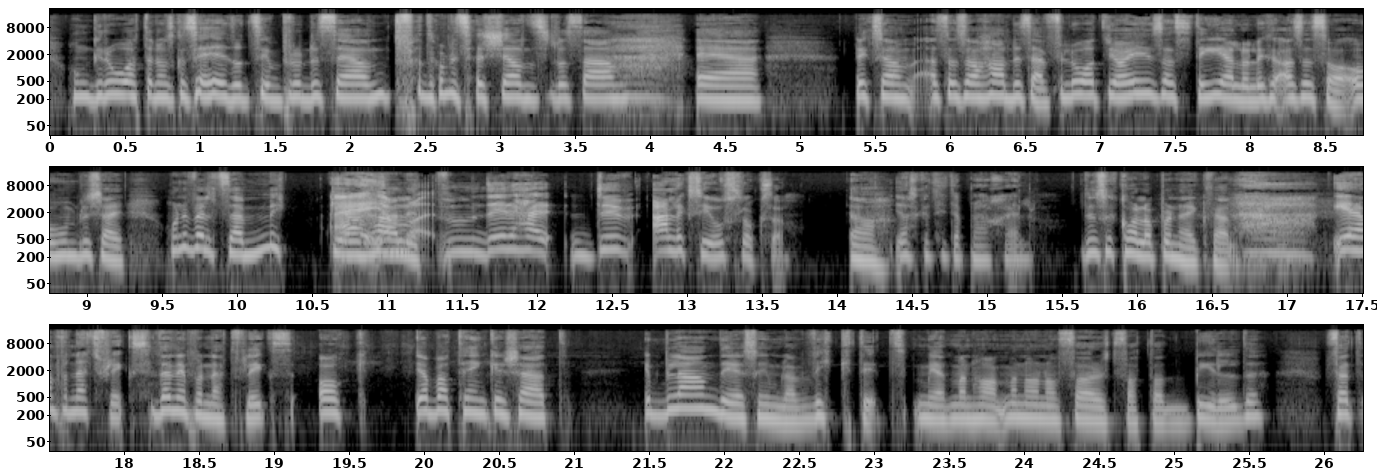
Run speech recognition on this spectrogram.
hon gråter när hon ska säga hej då till sin producent för att hon blir så känslosam. Eh, liksom, alltså, så hade så här, förlåt jag är så stel och, liksom, alltså, så, och hon blir så här, hon är väldigt så här, mycket Nej, jag, härligt. mm, det är det här, du, Alex i Oslo också. Ja, Jag ska titta på den här själv. du ska kolla på den här ikväll. Är den på Netflix? Den är på Netflix och jag bara tänker så att ibland är det så himla viktigt med att man har, man har någon förutfattad bild. För att,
